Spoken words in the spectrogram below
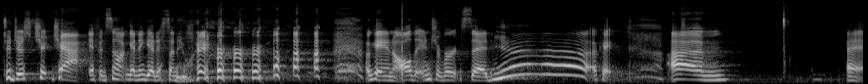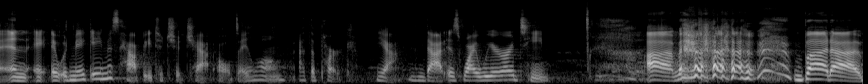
to just chit chat if it's not going to get us anywhere. okay, and all the introverts said, yeah. Okay. Um, and it would make Amos happy to chit chat all day long at the park. Yeah, and that is why we are a team. Um, but, uh,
